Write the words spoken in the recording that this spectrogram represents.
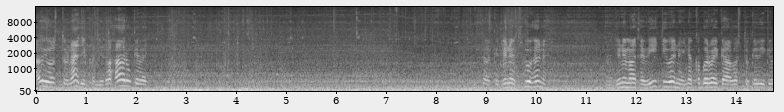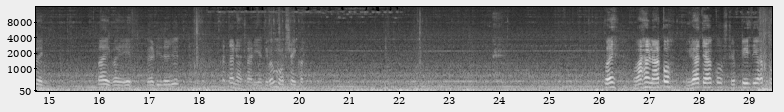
આવી વસ્તુ ના દેખાડીએ તો સારું કહેવાય. કે જેને શું છે ને, જેની માથે વીતી હોય ને, એને ખબર હોય કે આ વસ્તુ કેવી કહેવાય. ભાઈ ભાઈ, એ ગાડી દેજો ખતરનાક સારી હતી બહુ મોટરસાઈકલ ભાઈ, વાહન આંકો નિરાતે આંકો સેફટીથી આંકો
